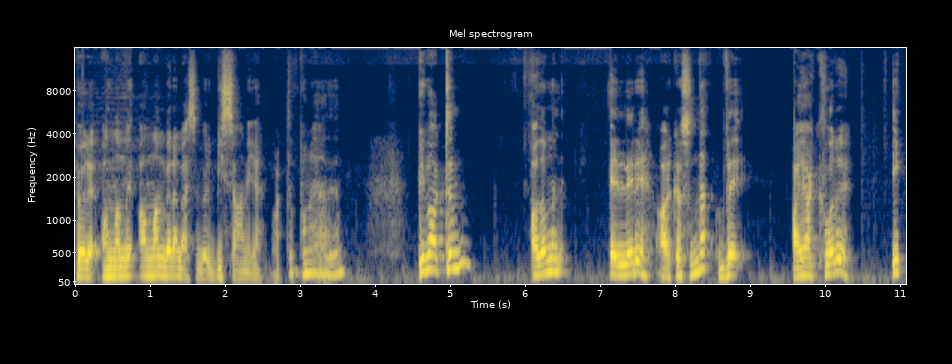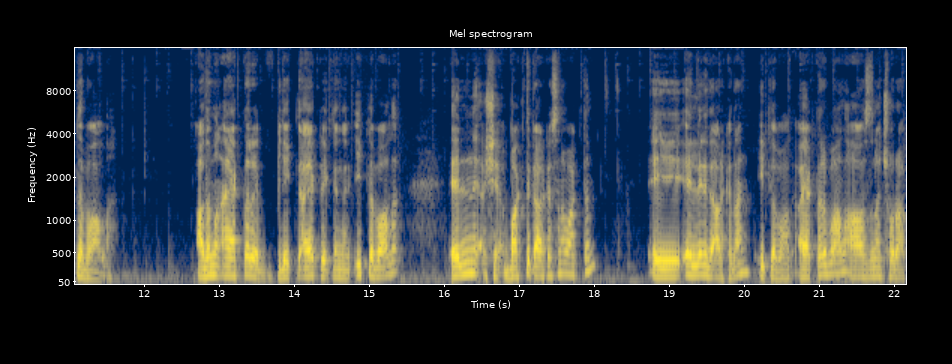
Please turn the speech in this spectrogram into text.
Böyle anlam, anlam veremezsin böyle bir saniye. Baktım bu ne ya dedim. Bir baktım adamın elleri arkasında ve ayakları iple bağlı. Adamın ayakları bilekli ayak bileklerinden iple bağlı. Elini şey baktık arkasına baktım. Ee, elleri de arkadan iple bağlı. Ayakları bağlı, ağzına çorap.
